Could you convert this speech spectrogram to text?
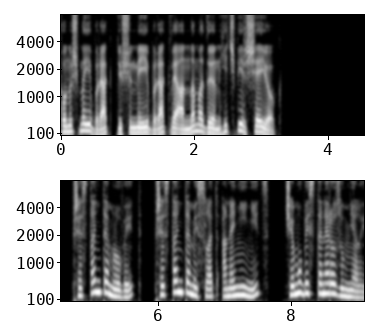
Konuşmayı bırak, düşünmeyi bırak ve anlamadığın hiçbir şey yok. Přestaňte mluvit, přestaňte myslet a není nic, čemu byste nerozuměli.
